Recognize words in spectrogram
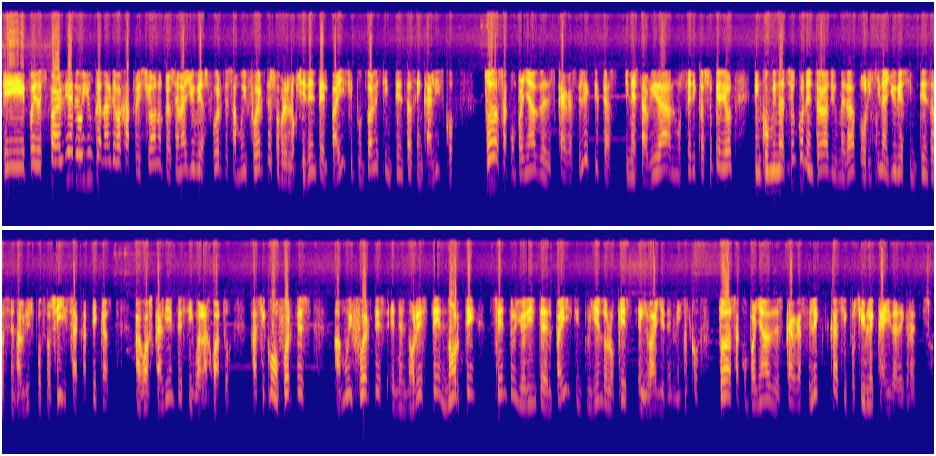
Eh, pues para el día de hoy un canal de baja presión ocasionará lluvias fuertes a muy fuertes sobre el occidente del país y puntuales intensas en Jalisco, todas acompañadas de descargas eléctricas. Inestabilidad atmosférica superior en combinación con entrada de humedad origina lluvias intensas en San Luis Potosí, Zacatecas, Aguascalientes y Guanajuato, así como fuertes a muy fuertes en el noreste, norte, centro y oriente del país, incluyendo lo que es el Valle de México, todas acompañadas de descargas eléctricas y posible caída de granizo.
